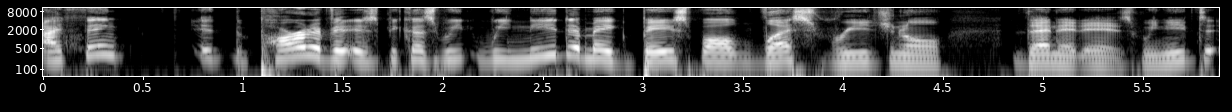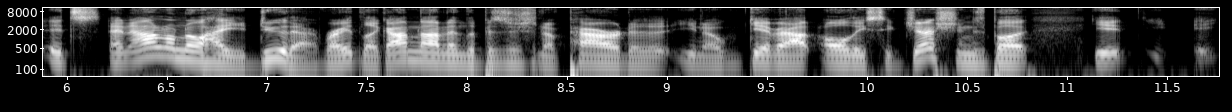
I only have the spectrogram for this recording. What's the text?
I think it, part of it is because we, we need to make baseball less regional than it is. We need to it's and I don't know how you do that, right? Like I'm not in the position of power to, you know, give out all these suggestions, but it, it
